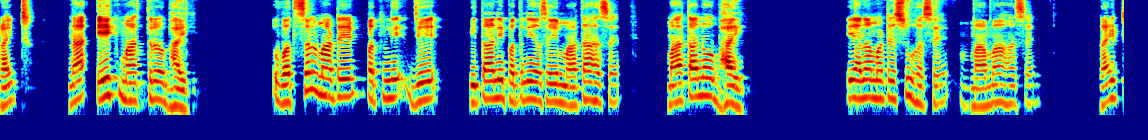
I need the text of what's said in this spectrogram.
રાઈટ ના, એકમાત્ર ભાઈ. વત્સલ માટે પત્ની, જે પિતાની પત્ની હશે, એ માતા હશે. માતાનો ભાઈ, એ આના માટે શું હશે? મામા હશે. રાઈટ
